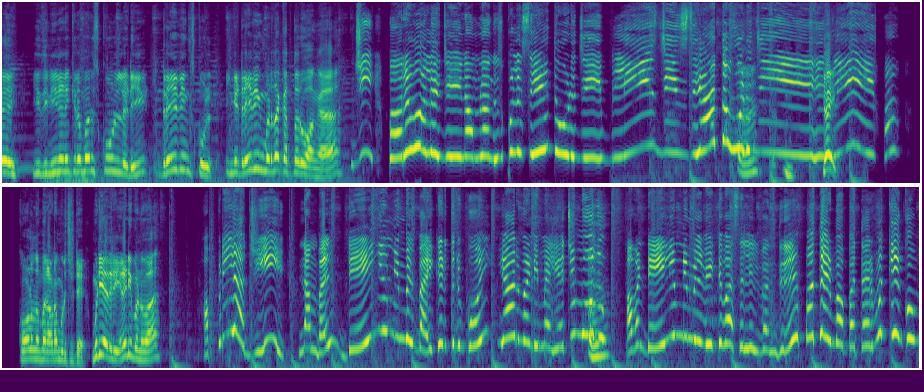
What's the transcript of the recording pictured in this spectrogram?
ஏய் இது நீ நினைக்கிற மாதிரி ஸ்கூல் இல்லடி. டிரைவிங் ஸ்கூல் இங்க டிரைவிங் மட்டும் தான் கத்துருவாங்க ஜி பரவாயில்ல ஜி. நம்மள அந்த ஸ்கூல்ல சேர்த்து விடு ஜி. ப்ளீஸ் ஜி சேர்த்து விடு ஜி. ஏய். மாதிரி அடம் முடிச்சிட்டு முடியாது என்னடி பண்ணுவ? அப்படியா ஜி? நம்ம டெய்லியும் நிம்பிள் பைக் எடுத்துட்டு போய் யார் வண்டி மேலேயாச்சும் மோதும். வாசலில் வந்து பத்தாயிரம் ரூபாய் பத்தாயிரம் ரூபாய் கேட்கும்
